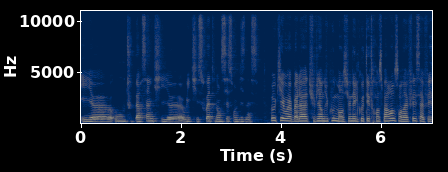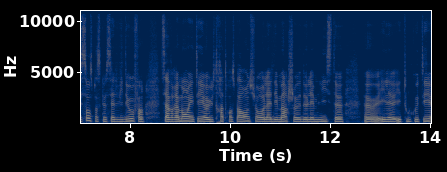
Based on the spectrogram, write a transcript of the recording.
et, euh, ou toute personne qui, euh, oui, qui souhaite lancer son business. Ok, ouais, bah là, tu viens du coup de mentionner le côté transparence. En effet, ça fait sens parce que cette vidéo, enfin, ça a vraiment été ultra transparent sur la démarche de l'Emlist et, et, tout le côté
